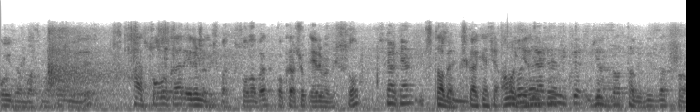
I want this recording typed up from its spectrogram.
O yüzden basmaktan böyle. Ha sol o kadar erimemiş bak. Sola bak o kadar çok erimemiş sol. Çıkarken Tabii çıkarken şey ama, Ama girerken girerken dikkat- bizzat tabii bizzat sağla.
